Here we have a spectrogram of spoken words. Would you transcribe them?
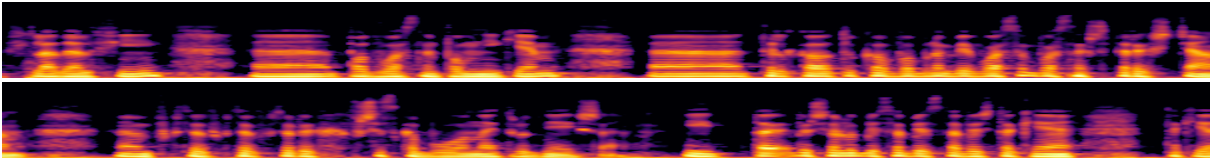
Filadelfii pod własnym pomnikiem, tylko, tylko w obrębie własnych, własnych czterech ścian, w, w, w, których wszystko było najtrudniejsze. I tak, wiesz, ja lubię sobie stawiać takie, takie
